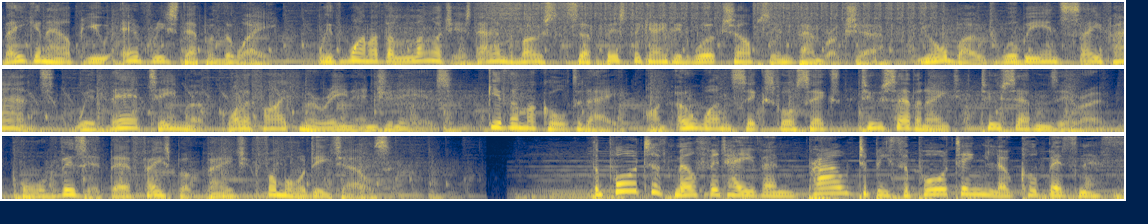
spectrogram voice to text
they can help you every step of the way. With one of the largest and most sophisticated workshops in Pembrokeshire, your boat will be in safe hands with their team of qualified marine engineers. Give them a call today on 01646 278 270 or visit their Facebook page for more details. The Port of Milford Haven, proud to be supporting local business.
